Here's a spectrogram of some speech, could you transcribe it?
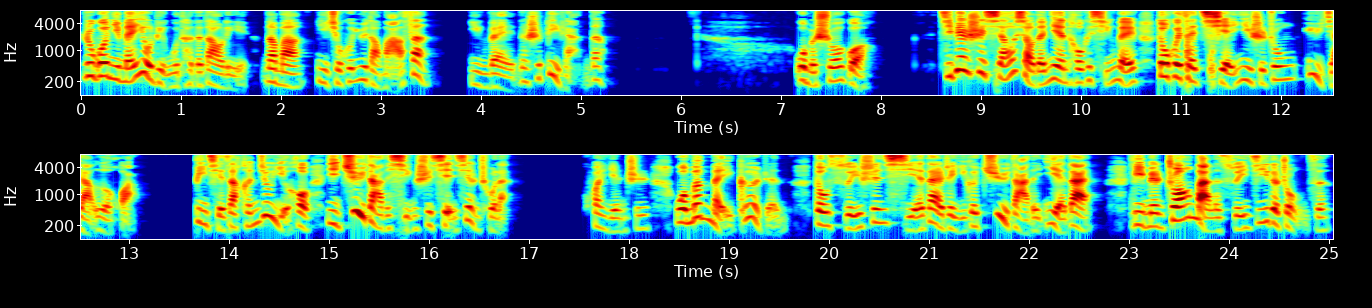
如果你没有领悟它的道理，那么你就会遇到麻烦，因为那是必然的。我们说过，即便是小小的念头和行为，都会在潜意识中愈加恶化，并且在很久以后以巨大的形式显现出来。换言之，我们每个人都随身携带着一个巨大的液袋，里面装满了随机的种子。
